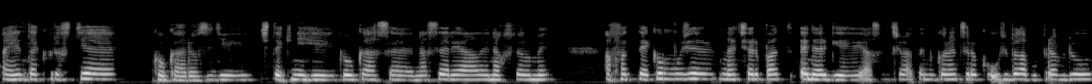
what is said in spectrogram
a jen tak prostě kouká do zdi, čte knihy, kouká se na seriály, na filmy a fakt jako může načerpat energii. Já jsem třeba ten konec roku už byla opravdu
